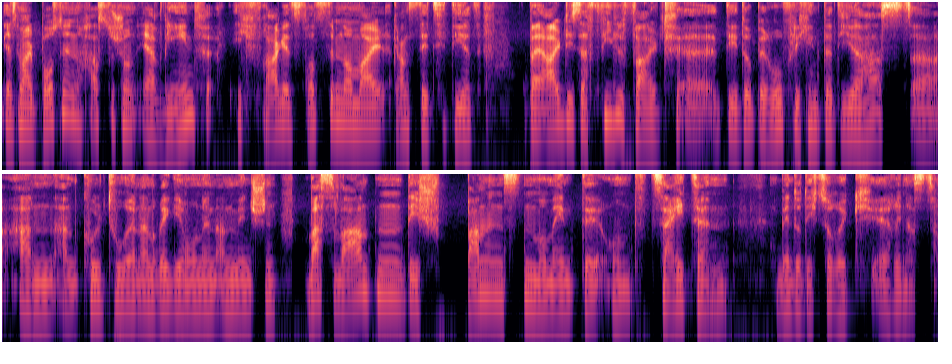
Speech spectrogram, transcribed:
Jetzt mal Bosnien hast du schon erwähnt. Ich frage jetzt trotzdem nochmal ganz dezidiert. Bei all dieser Vielfalt, äh, die du beruflich hinter dir hast, äh, an, an Kulturen, an Regionen, an Menschen, was waren denn die spannendsten Momente und Zeiten wenn du dich zurückerinnerst?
